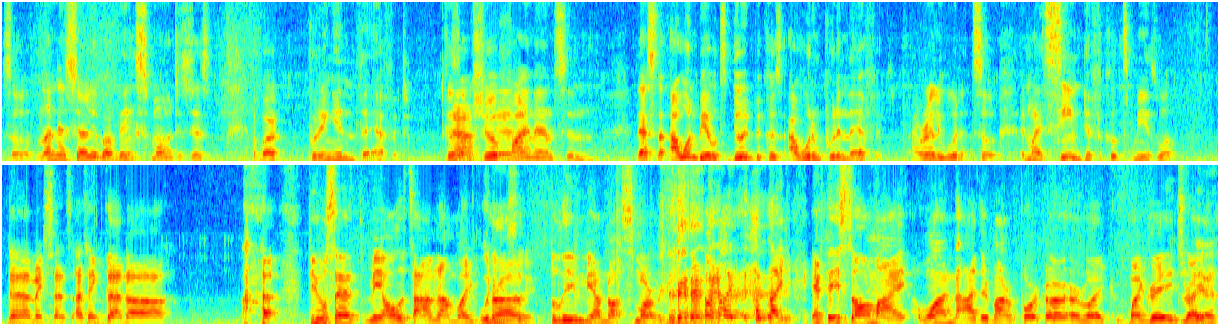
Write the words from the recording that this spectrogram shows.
So not necessarily about being smart. It's just about putting in the effort. Because I'm sure yeah. finance and that's the I wouldn't be able to do it because I wouldn't put in the effort. I really wouldn't. So it might seem difficult to me as well. No, that makes sense. I think that uh, people say it to me all the time, and I'm like, What do you "Bruh, say?" Believe me, I'm not smart with this. stuff." like, like, if they saw my one, either my report card or like my grades, right? Yeah.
